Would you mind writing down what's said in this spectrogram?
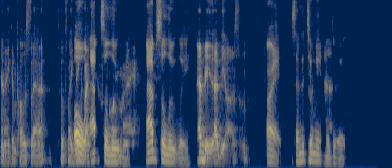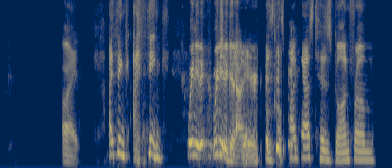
and I can post that? So it's like Oh, Five- absolutely. Absolutely. That'd be that'd be awesome. All right, send it to me and we'll do it. All right. I think I think We need it. We need to get out of here. this, this podcast has gone from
